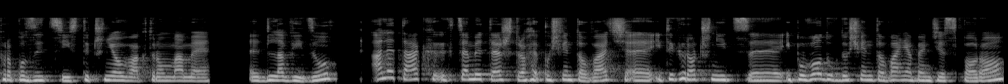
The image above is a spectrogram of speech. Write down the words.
propozycji styczniowa, którą mamy dla widzów. Ale tak, chcemy też trochę poświętować i tych rocznic i powodów do świętowania będzie sporo.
